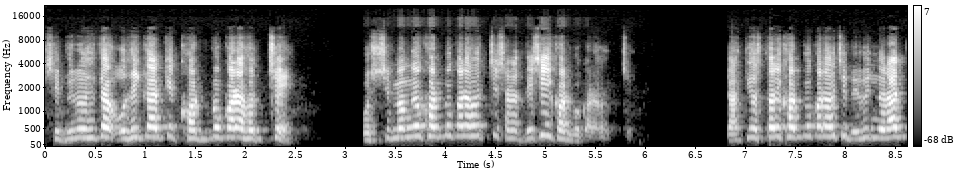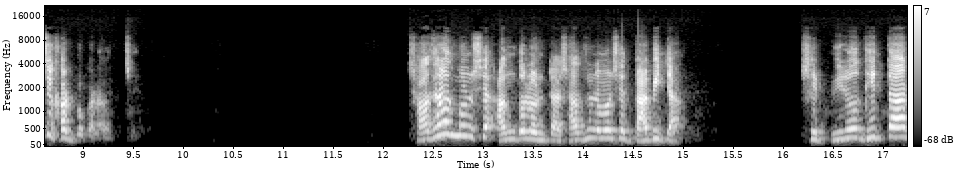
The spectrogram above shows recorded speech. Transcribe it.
সে বিরোধিতা অধিকারকে খর্ব করা হচ্ছে, পশ্চিমবঙ্গেও খর্ব করা হচ্ছে, সারা দেশেই খর্ব করা হচ্ছে। জাতীয় স্তরে খর্ব করা হচ্ছে, বিভিন্ন রাজ্যে খর্ব করা হচ্ছে। সাধারণ মানুষের আন্দোলনটা, সাধারণ মানুষের দাবিটা, সে বিরোধিতার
